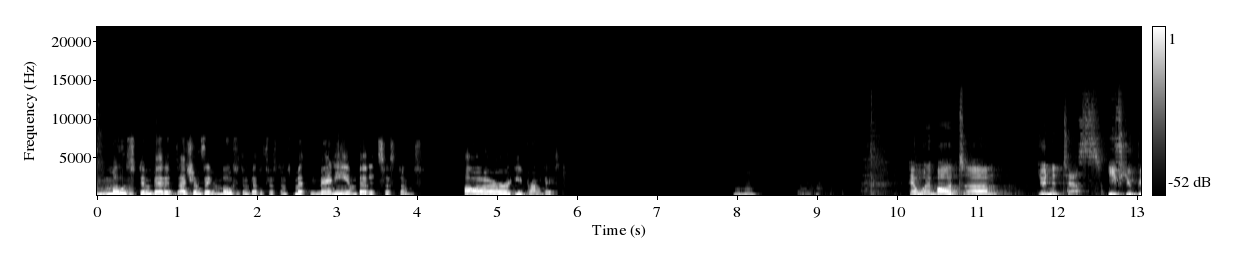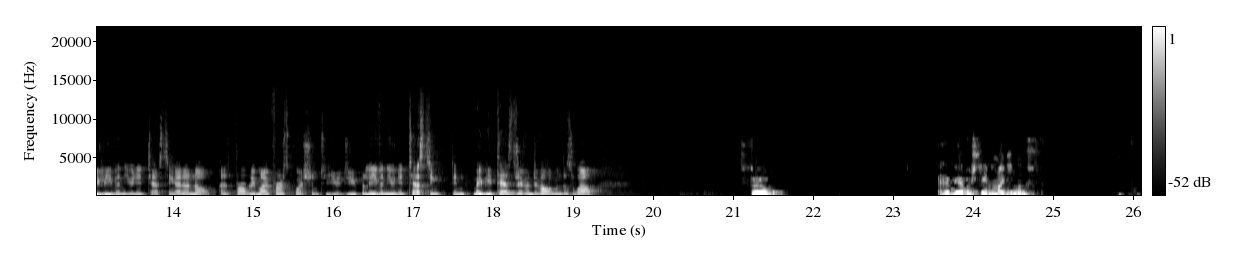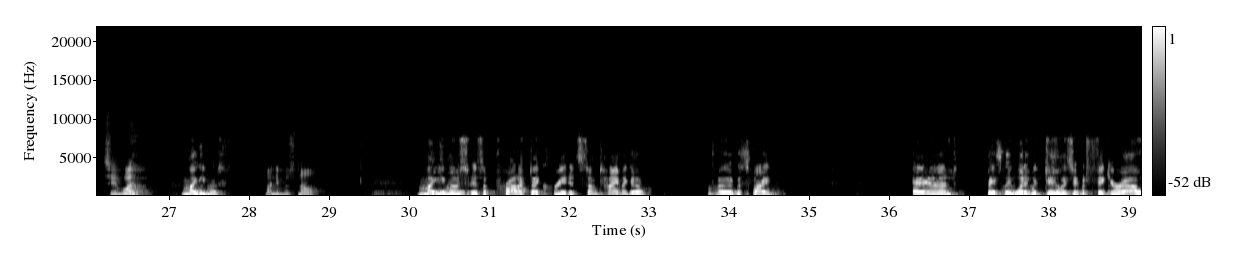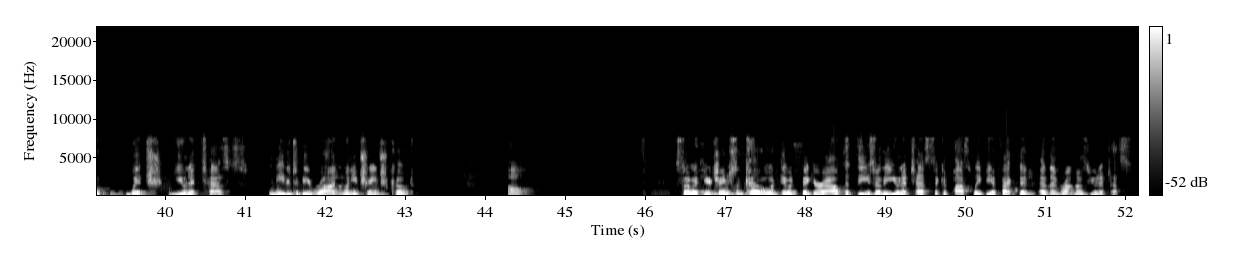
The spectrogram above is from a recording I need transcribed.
most embedded, I shouldn't say most embedded systems, many embedded systems are EEPROM based. Mm-hmm. And what about um, unit tests? If you believe in unit testing, I don't know. That's probably my first question to you. Do you believe in unit testing, in maybe test driven development as well? So, have you ever seen Mighty Moose? Seen what? Mighty Moose. Mighty Moose, no. Mighty Moose is a product I created some time ago. Uh-huh. Uh, it was fine. And basically, what it would do is it would figure out which unit tests needed to be run when you changed code. Oh. So if you change some code, it would figure out that these are the unit tests that could possibly be affected and then run those unit tests.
